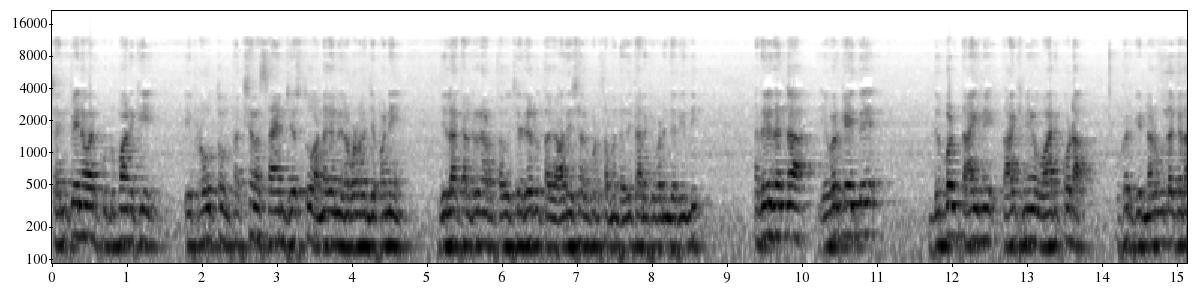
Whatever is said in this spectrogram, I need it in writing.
చనిపోయిన వారి కుటుంబానికి ఈ ప్రభుత్వం తక్షణ సాయం చేస్తూ అండగా నిలబడాలని చెప్పని జిల్లా కలెక్టర్ గారు తగు చర్యలు తగు ఆదేశాలు కూడా సంబంధిత అధికారికి ఇవ్వడం జరిగింది. అదేవిధంగా ఎవరికైతే దెబ్బలు తాగి తాకిన వారికి కూడా ఒకరికి నడుము దగ్గర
